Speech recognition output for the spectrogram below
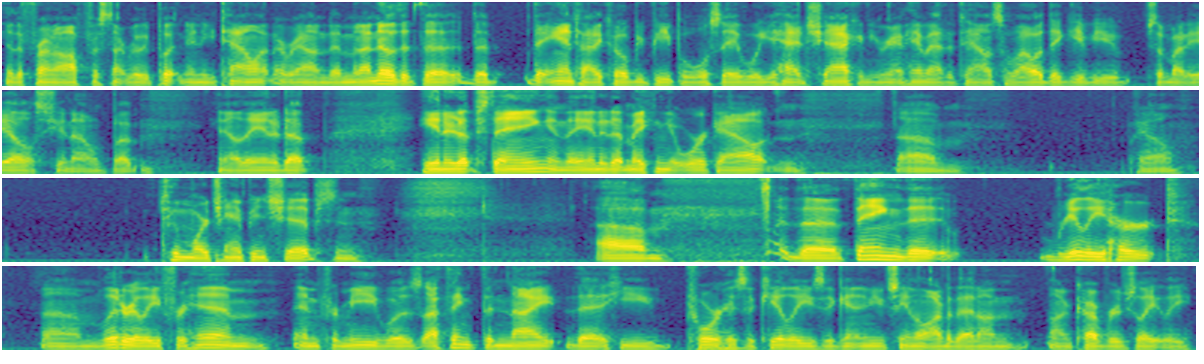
You know, the front office not really putting any talent around him, and I know that the the, the anti Kobe people will say, "Well, you had Shaq and you ran him out of town, so why would they give you somebody else?" You know, but you know they ended up he ended up staying, and they ended up making it work out, and um, you know, two more championships, and um, the thing that really hurt, um, literally for him and for me was I think the night that he tore his Achilles again, and you've seen a lot of that on on coverage lately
